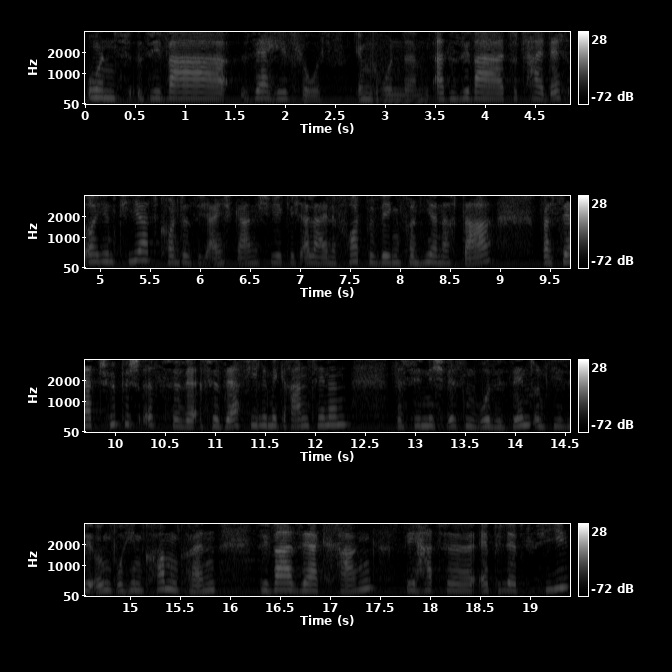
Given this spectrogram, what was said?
und sie war sehr hilflos im Grunde. Also sie war total desorientiert, konnte sich eigentlich gar nicht wirklich alleine fortbewegen von hier nach da, was sehr typisch ist für, für sehr viele Migrantinnen, dass sie nicht wissen, wo sie sind und wie sie irgendwo hinkommen können. Sie war sehr krank, sie hatte Epilepsie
